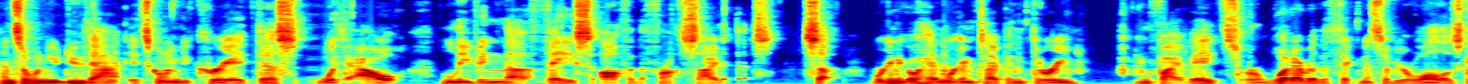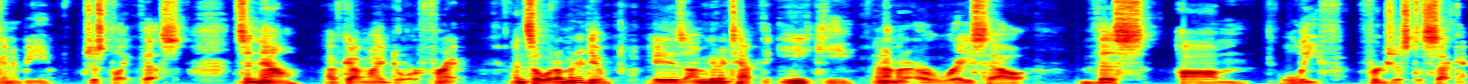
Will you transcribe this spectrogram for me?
And so when you do that, it's going to create this without leaving the face off of the front side of this. So we're going to go ahead and we're going to type in 3 and 5 eighths or whatever the thickness of your wall is going to be, just like this. So now I've got my door frame. And so what I'm going to do is I'm going to tap the E key and I'm going to erase out this um, leaf for just a second.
